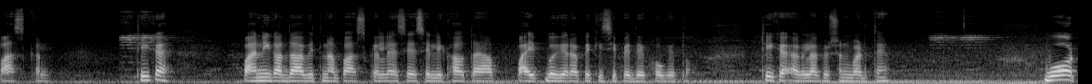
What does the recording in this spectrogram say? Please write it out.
पास्कल। ठीक है? पानी का दाब इतना पास्कल ऐसे ऐसे लिखा होता है। आप पाइप वगैरह पे किसी पे देखोगे तो। ठीक है? अगला क्वेश्चन बढ़ते हैं। वोट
